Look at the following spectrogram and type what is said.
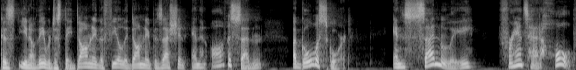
because you know they were just they dominated the field, they dominated possession, and then all of a sudden, a goal was scored, and suddenly France had hope,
